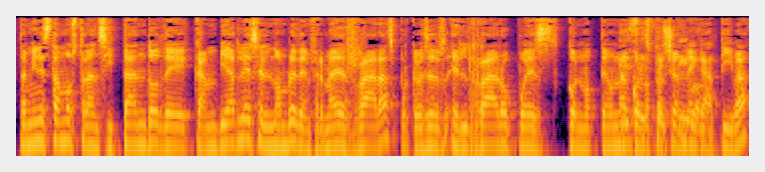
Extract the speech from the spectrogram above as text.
también estamos transitando de cambiarles el nombre de enfermedades raras, porque a veces el raro pues connote una Es connotación despectivo. negativa,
